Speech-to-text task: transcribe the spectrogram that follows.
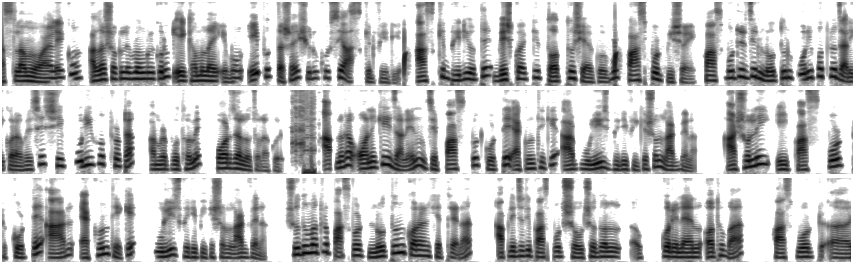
আসসালামু আলাইকুম। আল্লাহ সকলের মঙ্গল করুক, এই কামনায় এবং এই প্রত্যাশায় শুরু করছি আজকের ভিডিও। আজকের ভিডিওতে বেশ কয়েকটি তথ্য শেয়ার করব পাসপোর্ট বিষয়ে। পাসপোর্টের যে নতুন পরিপত্র জারি করা হয়েছে, সেই পরিপত্রটা আমরা প্রথমে পর্যালোচনা করব আপনারা অনেকেই জানেন যে পাসপোর্ট করতে এখন থেকে আর পুলিশ ভেরিফিকেশন লাগবে না। আসলেই এই পাসপোর্ট করতে আর এখন থেকে পুলিশ ভেরিফিকেশন লাগবে না। শুধুমাত্র পাসপোর্ট নতুন করার ক্ষেত্রে না, আপনি যদি পাসপোর্ট সংশোধন করে নেন অথবা পাসপোর্ট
